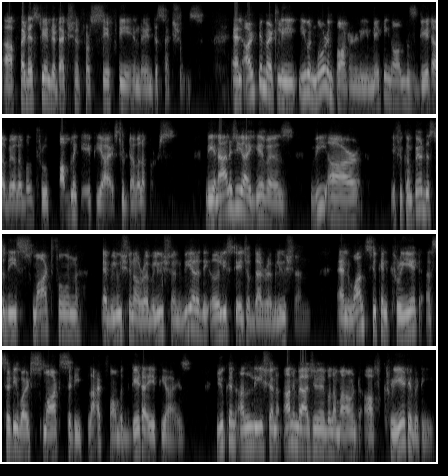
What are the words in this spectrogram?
uh, pedestrian detection for safety in the intersections. And ultimately, even more importantly, making all this data available through public APIs to developers. The analogy I give is we are if you compare this to the smartphone evolution or revolution, we are at the early stage of that revolution. And once you can create a citywide smart city platform with data APIs, you can unleash an unimaginable amount of creativity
